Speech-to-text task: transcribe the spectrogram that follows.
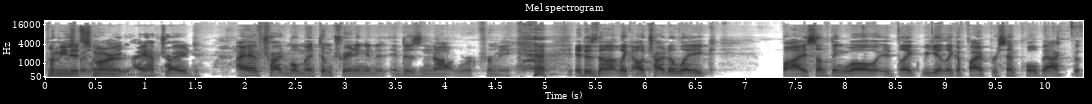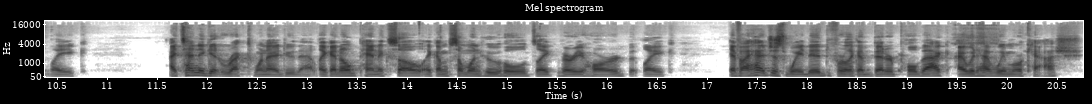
I it mean, this it's way, like, smart. I, I have tried I have tried momentum trading and it, it does not work for me. it does not like I'll try to like buy something well it like we get like a five percent pullback, but like I tend to get wrecked when I do that. Like I don't panic sell. Like I'm someone who holds like very hard, but like if I had just waited for like a better pullback, I would have way more cash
